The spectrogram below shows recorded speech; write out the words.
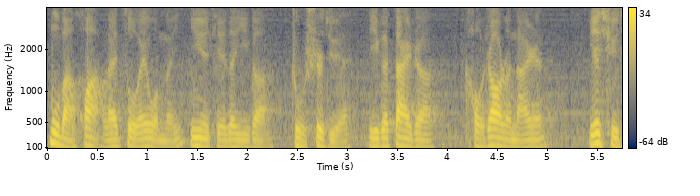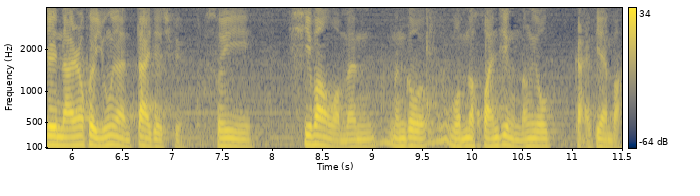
木板画来作为我们音乐节的一个主视觉，一个戴着口罩的男人。也许这男人会永远戴下去，所以希望我们能够我们的环境能有改变吧。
